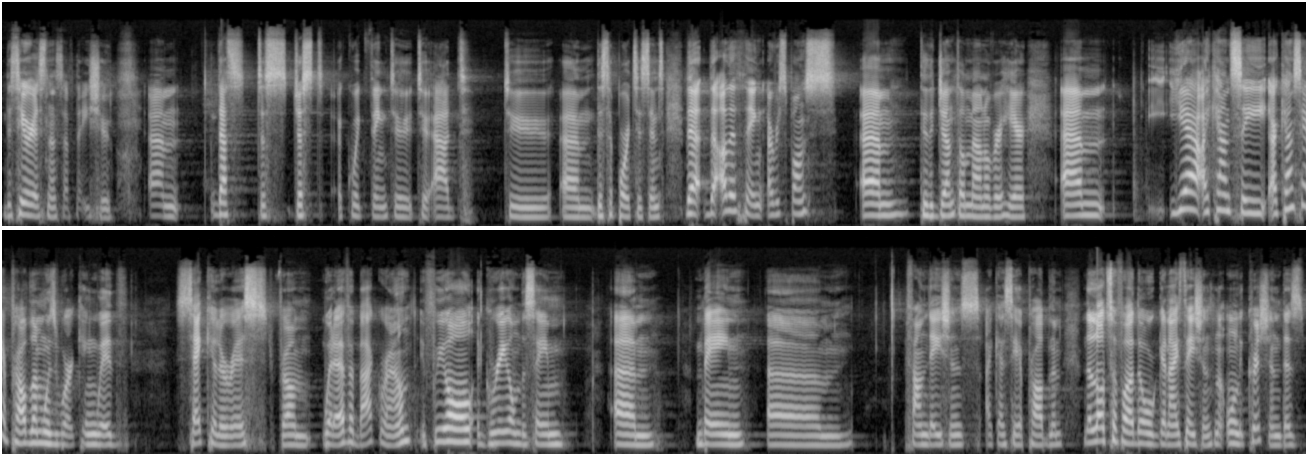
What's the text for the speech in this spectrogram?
the seriousness of the issue. Um, that's just, just a quick thing to, to add to um, the support systems. The, the other thing, a response um, to the gentleman over here. Um, yeah, I can't see I can't see a problem with working with secularists from whatever background. If we all agree on the same um, main um, foundations, I can see a problem. There are lots of other organizations, not only Christian. There's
